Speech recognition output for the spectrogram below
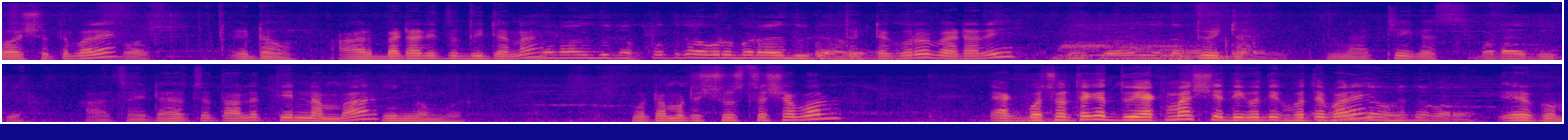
বয়স হতে পারে? বয়স। এটাও। আর ব্যাটারি তো দুইটা না? ব্যাটারি দুইটা প্রতিটা করে ব্যাটারি দুইটা হবে। প্রত্যেকটা করে ব্যাটারি দুইটা দুইটা। না ঠিক আছে। ব্যাটারি দুইটা। আচ্ছা এটা হচ্ছে তাহলে তিন নাম্বার। তিন নম্বর। মোটামুটি সুস্থ সবল। এক বছর থেকে দুই এক মাস এদিক ওদিক হতে পারে? এরকম।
